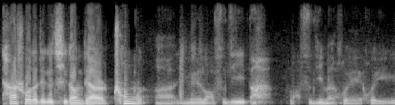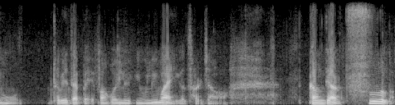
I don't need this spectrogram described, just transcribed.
他说的这个气缸垫冲了啊，因为老司机啊，老司机们会会用。特别在北方会用用另外一个词儿叫“钢垫呲了”，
